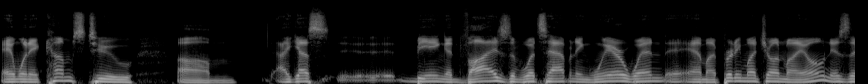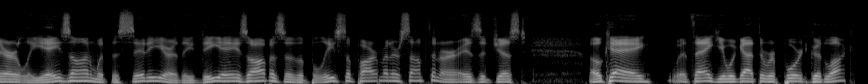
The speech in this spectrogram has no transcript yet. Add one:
And when it comes to, um, I guess, uh, being advised of what's happening where, when, am I pretty much on my own? Is there a liaison with the city or the DA's office or the police department or something? Or is it just okay, well, thank you. We got the report. Good luck.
